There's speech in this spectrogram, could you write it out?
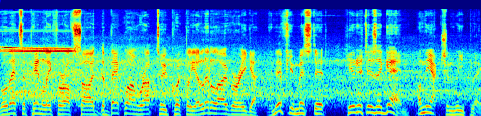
Well, that's a penalty for offside. The back line were up too quickly, a little over eager. And if you missed it, here it is again on the action replay.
